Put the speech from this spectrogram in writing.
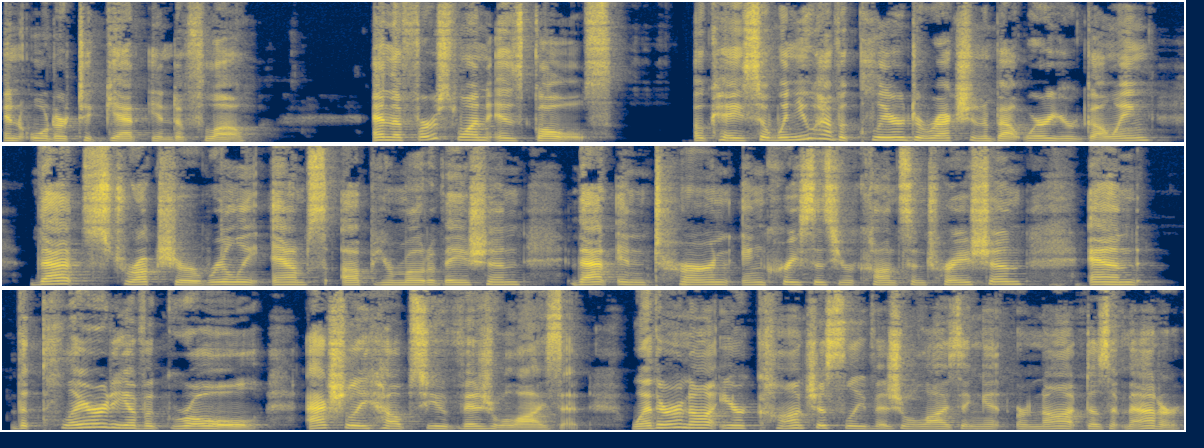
in order to get into flow. And the first one is goals. Okay. So when you have a clear direction about where you're going, that structure really amps up your motivation. That in turn increases your concentration and the clarity of a goal actually helps you visualize it. Whether or not you're consciously visualizing it or not doesn't matter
